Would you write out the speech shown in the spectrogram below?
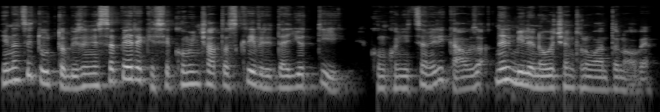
Innanzitutto bisogna sapere che si è cominciato a scrivere da IoT con cognizione di causa nel 1999,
